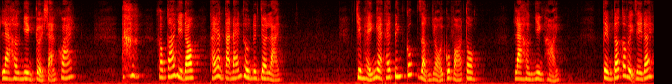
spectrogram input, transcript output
Là hân nhiên cười sảng khoái. Không có gì đâu, thấy anh ta đáng thương nên chơi lại. Chim hỉ nghe thấy tiếng cúc giận dỗi của võ tôn. Là hân nhiên hỏi, tìm tớ có việc gì đấy?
